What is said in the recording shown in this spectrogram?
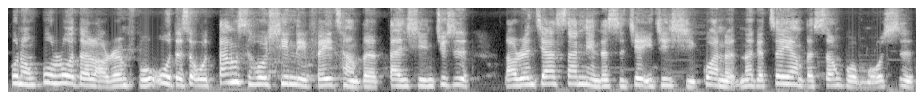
布农部落的老人服务的时候，我当时候心里非常的担心，就是。老人家三年的时间已经习惯了那个这样的生活模式，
